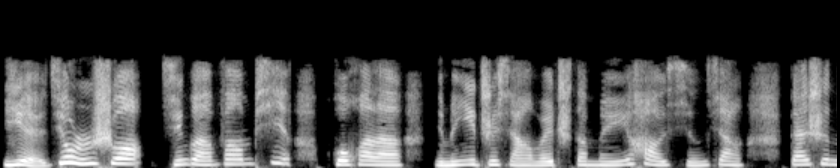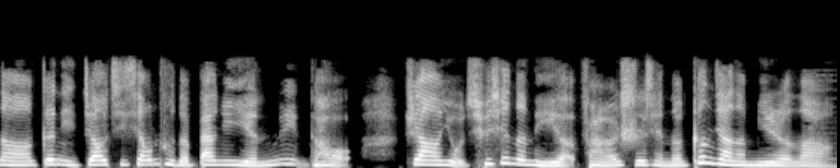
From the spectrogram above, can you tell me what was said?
也就是说，尽管放屁破坏了你们一直想要维持的美好形象，但是呢，跟你朝夕相处的伴侣眼里头，这样有缺陷的你反而是显得更加的迷人了。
